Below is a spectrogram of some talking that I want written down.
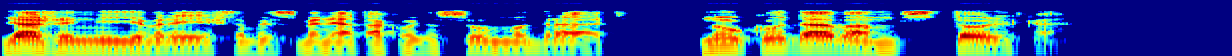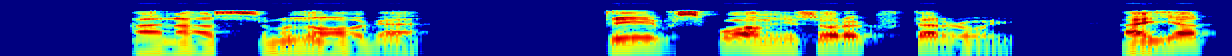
Я же не еврей, чтобы с меня такую сумму драть. Ну, куда вам столько?» «А нас много. Ты вспомни сорок второй, аят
